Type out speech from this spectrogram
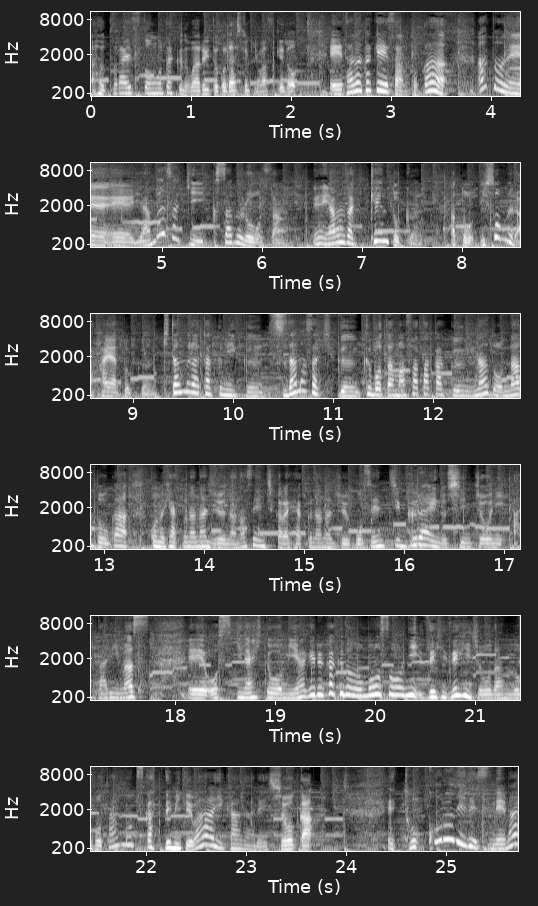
あのトライストーンオタクの悪いとこ出しておきますけど、えー、田中圭さんとかあとね、えー、山崎草郎さん、えー、山崎健人君あと磯村勇人君北村匠海君須田将暉君久保田正孝君などなどがこの177センチから175センチぐらいの身長に当たります、えー、お好きな人を見上げる角度の妄想にぜひぜひ上段のボタンも使ってみてはいかがでしょうか。えところでですね、まあ、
